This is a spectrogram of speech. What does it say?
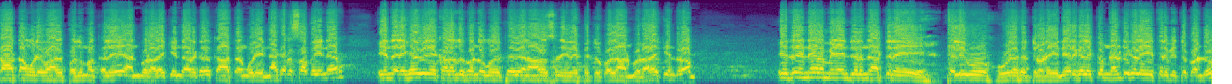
காத்தாங்குடி வாழ் பொதுமக்களே அன்போடு அழைக்கின்றார்கள். காத்தாங்குடி நகர சபையினர் இந்த நிகழ்விலே கலந்து கொண்டு உங்களுக்கு தேவையான ஆலோசனைகளை பெற்றுக்கொள்ள அன்போடு அழைக்கின்றோம். இத்தனை நேரம் இணைந்திருந்த அத்தனை தெளிவு ஊடகத்தினுடைய நேர்களுக்கும் நன்றிகளை தெரிவித்துக் கொண்டு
